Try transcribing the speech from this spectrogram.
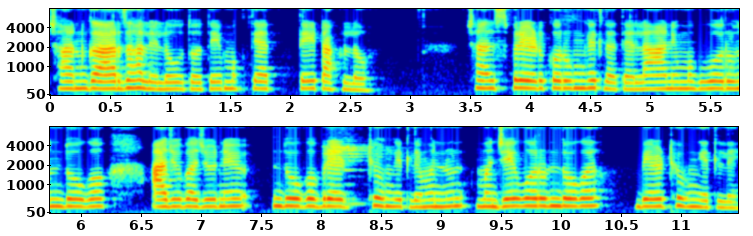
छान गार झालेलं होतं ते मग त्यात ते टाकलं. छान स्प्रेड करून घेतलं त्याला आणि मग वरून दोघं आजूबाजूने दोघं ब्रेड ठेवून घेतले म्हणून म्हणजे वरून दोघं ब्रेड ठेवून घेतले.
